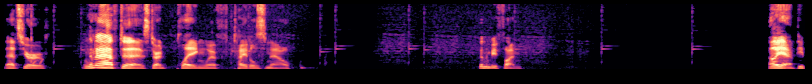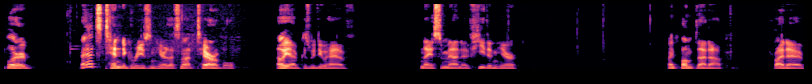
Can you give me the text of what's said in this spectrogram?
That's your... I'm gonna have to start playing with titles now. It's gonna be fun. Oh yeah, people are... That's 10 degrees in here, that's not terrible. Oh yeah, because we do have a nice amount of heat in here. Might bump that up. Try to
